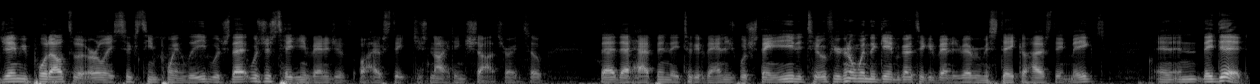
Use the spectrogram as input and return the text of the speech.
JMU pulled out to an early 16 point lead, which that was just taking advantage of Ohio State just not hitting shots, right? So that that happened. They took advantage, which they needed to. If you're going to win the game, you got to take advantage of every mistake Ohio State makes, and, and they did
